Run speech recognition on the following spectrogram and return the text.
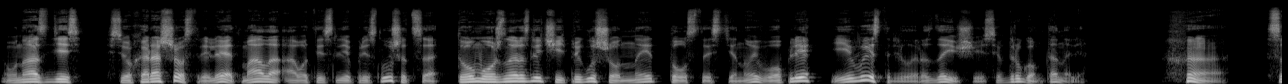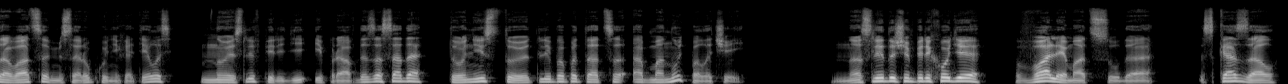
У нас здесь все хорошо, стреляет мало, а вот если прислушаться, то можно различить приглушенные толстой стеной вопли и выстрелы, раздающиеся в другом тоннеле. Ха, соваться в мясорубку не хотелось, но если впереди и правда засада, то не стоит ли попытаться обмануть палачей? «На следующем переходе валим отсюда», — сказал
